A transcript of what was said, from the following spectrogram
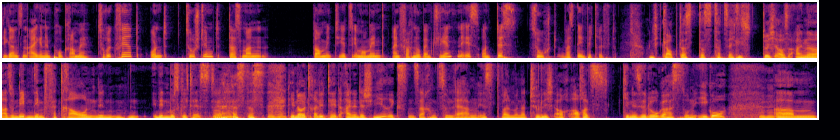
die ganzen eigenen Programme zurückfährt und zustimmt, dass man damit jetzt im Moment einfach nur beim Klienten ist und das sucht, was den betrifft. Und ich glaube, dass das tatsächlich durchaus eine, also neben dem Vertrauen in den, in den Muskeltest, mhm. ja, dass das mhm. die Neutralität eine der schwierigsten Sachen zu lernen ist, weil man natürlich auch, auch als Kinesiologe hast du ein Ego. Mhm. Ähm,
